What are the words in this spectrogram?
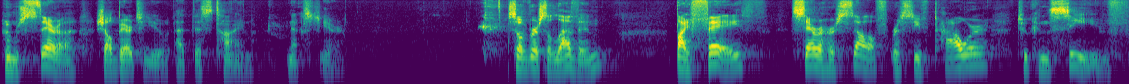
whom Sarah shall bear to you at this time next year. So, verse 11 by faith, Sarah herself received power to conceive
